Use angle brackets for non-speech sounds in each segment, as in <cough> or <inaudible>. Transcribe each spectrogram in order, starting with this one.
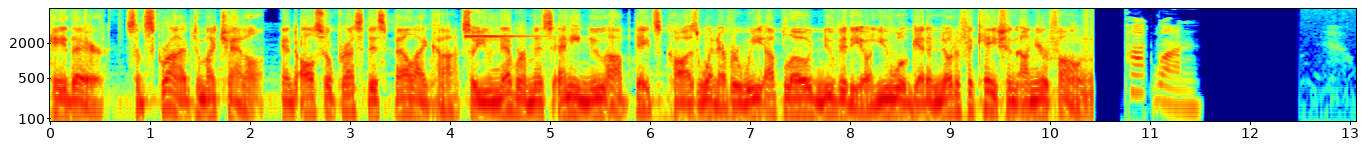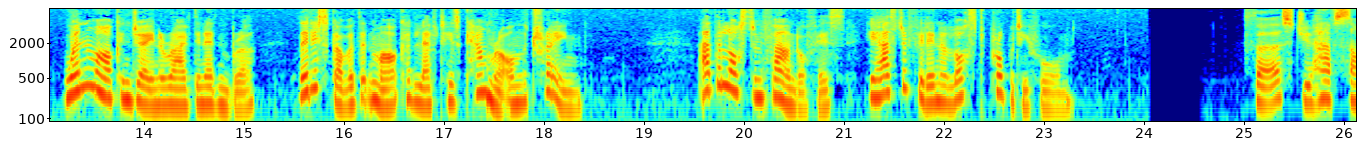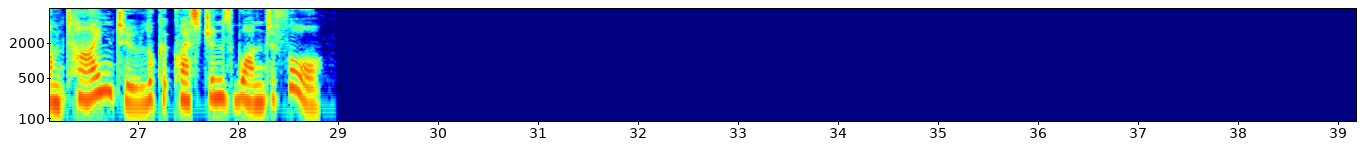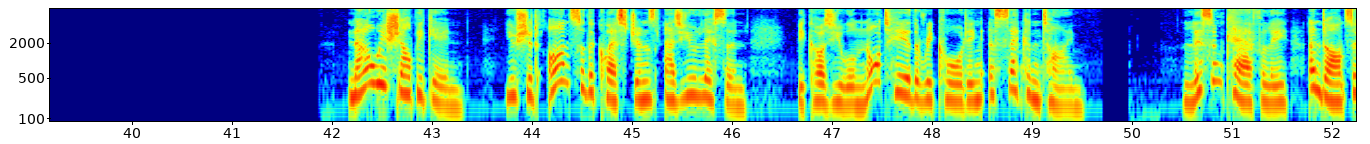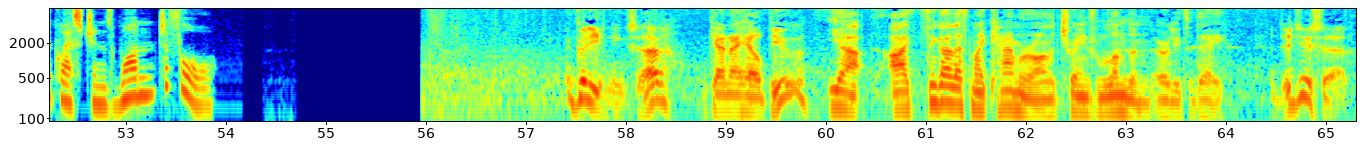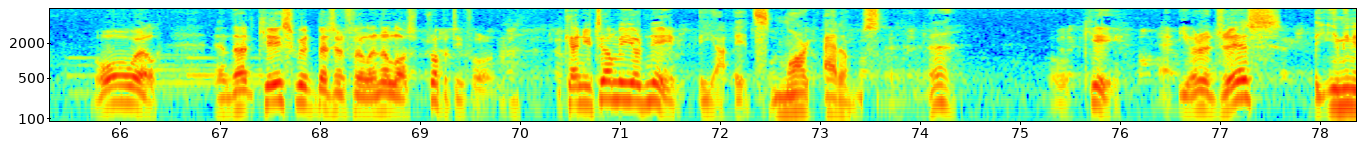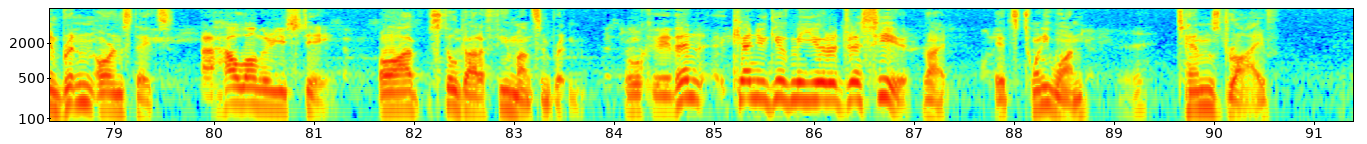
Hey there, subscribe to my channel, and also press this bell icon so you never miss any new updates cause whenever we upload new video you will get a notification on your phone. Part 1 When Mark and Jane arrived in Edinburgh, they discovered that Mark had left his camera on the train. At the Lost and Found office, he has to fill in a lost property form. First, you have some time to look at questions 1 to 4. Now we shall begin. You should answer the questions as you listen, because you will not hear the recording a second time. Listen carefully and answer questions 1 to 4. Good evening, sir. Can I help you? Yeah, I think I left my camera on the train from London early today. Did you, sir? Oh, well. In that case, we'd better fill in a lost property form. Can you tell me your name? Yeah, it's Mark Adams. Huh? Okay. Uh, your address? You mean in Britain or in the States? Uh, how long are you staying? Oh, I've still got a few months in Britain. Okay, then. Can you give me your address here? Right. It's 21 uh-huh. Thames Drive,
